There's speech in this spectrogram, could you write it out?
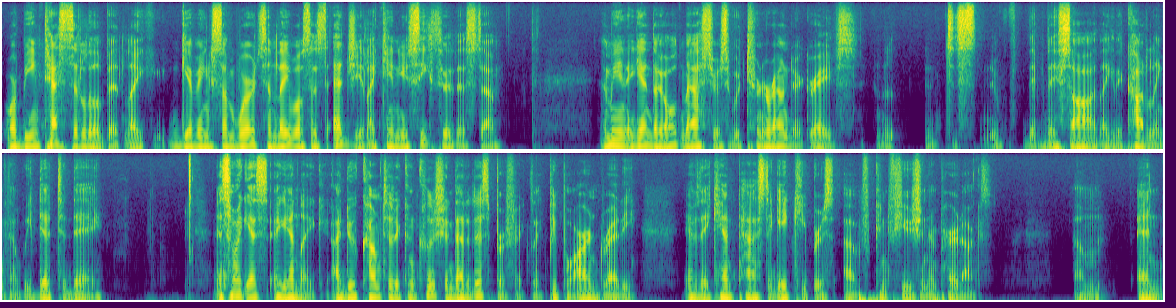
or being tested a little bit, like giving some words and labels that's edgy, like can you see through this stuff? I mean, again, the old masters would turn around their graves just they saw like the cuddling that we did today. And so I guess again, like I do come to the conclusion that it is perfect. Like people aren't ready if they can't pass the gatekeepers of confusion and paradox. Um, and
